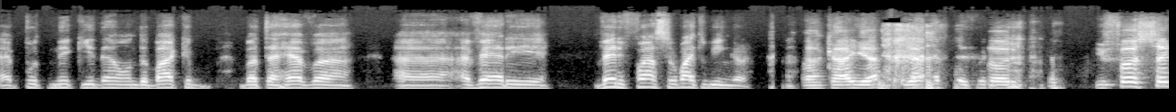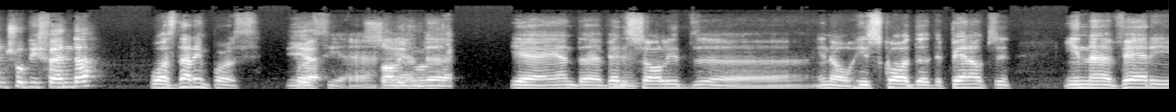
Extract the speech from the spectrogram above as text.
I put Nick Eaden on the back, but I have a a, a very very fast right winger. Okay, yeah, yeah. so, your first central defender. was Darren Purse. Yeah, yeah. solid And, uh, yeah, and uh, very solid. Uh, you know, he scored the, the penalty in a very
